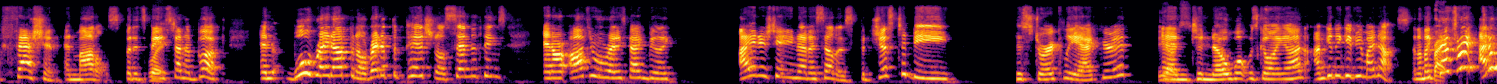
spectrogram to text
fashion and models, but it's Right. based on a book. And we'll write up and I'll write up the pitch and I'll send the things. And our author will write us back and be like, I understand you know how to sell this, but just to be historically accurate Yes. and to know what was going on, I'm going to give you my notes. And I'm like, Right. that's right. I don't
